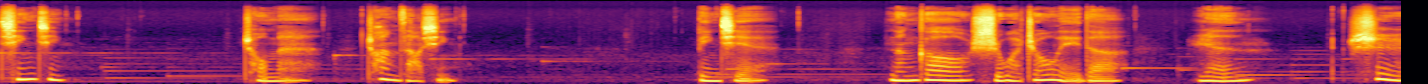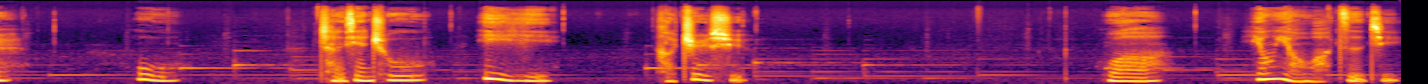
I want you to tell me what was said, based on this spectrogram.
亲近，充满创造性，并且能够使我周围的人、事、物呈现出意义和秩序。我拥有我自己，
